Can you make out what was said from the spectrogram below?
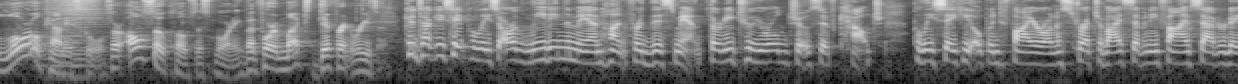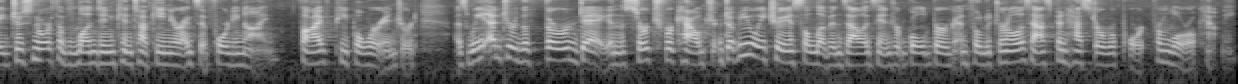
Laurel County schools are also closed this morning, but for a much different reason. Kentucky State Police are leading the manhunt for this man, 32 year old Joseph Couch. Police say he opened fire on a stretch of I 75 Saturday just north of London, Kentucky, near exit 49. Five people were injured. As we enter the third day in the search for Couch, WHAS 11's Alexandra Goldberg and photojournalist Aspen Hester report from Laurel County.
